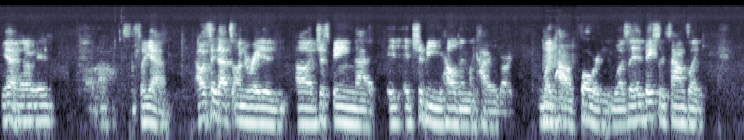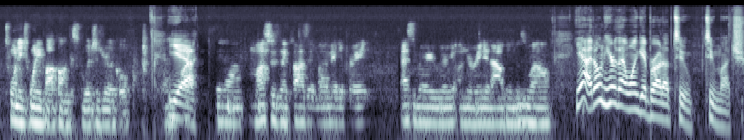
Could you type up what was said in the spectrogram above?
Yeah. Loaded. So yeah, I would say that's underrated. Uh, just being that it, it should be held in like high regard, like how forward it was. It basically sounds like 2020 pop punks, which is really cool. yeah Yeah, Monsters in the Closet by Mayday Parade. That's a very, very underrated album as well. Yeah, I don't hear that one get brought up too too much.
